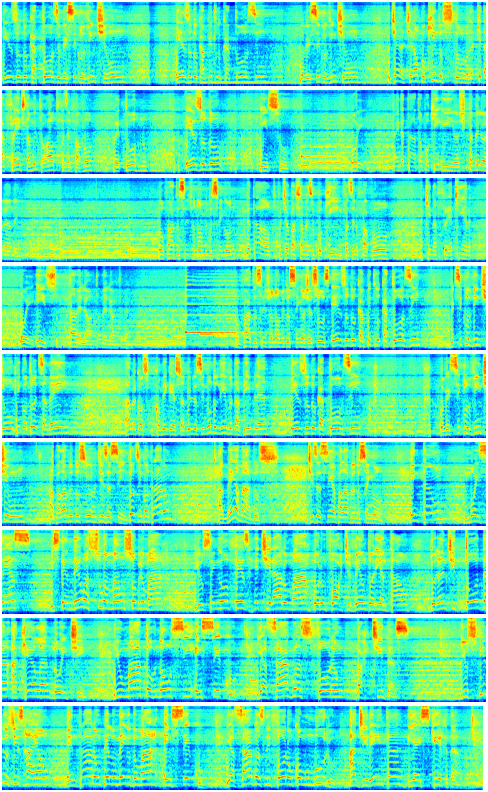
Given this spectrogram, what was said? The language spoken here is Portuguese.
Êxodo 14, versículo 21. Êxodo capítulo 14, no versículo 21. Podia tirar um pouquinho do, do daqui da frente, está muito alto, fazendo favor. O retorno. Êxodo, isso. Oi, ainda tá, tá um pouquinho, acho que está melhorando aí. Louvado seja o nome do Senhor. Ainda está alto, podia baixar mais um pouquinho, fazendo favor. Aqui na frente, aqui. Oi, isso, tá melhor, tá melhor, tá melhor. Louvado seja o nome do Senhor Jesus. Êxodo capítulo 14, versículo 21. Quem encontrou diz amém. Abra comigo aí a sua Bíblia, o segundo livro da Bíblia, Êxodo 14, o versículo 21. A palavra do Senhor diz assim: Todos encontraram? Amém, amados? Diz assim a palavra do Senhor. Moisés estendeu a sua mão sobre o mar, e o Senhor fez retirar o mar por um forte vento oriental durante toda aquela noite. E o mar tornou-se em seco, e as águas foram partidas. E os filhos de Israel entraram pelo meio do mar em seco, e as águas lhe foram como muro à direita e à esquerda.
